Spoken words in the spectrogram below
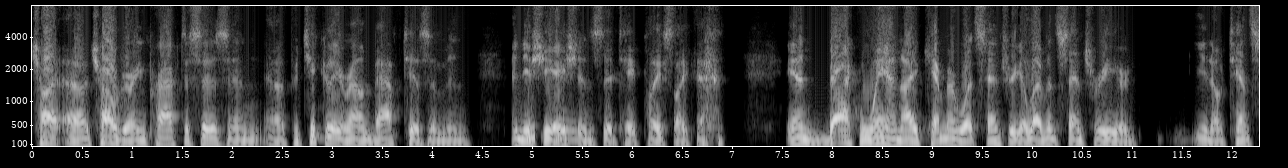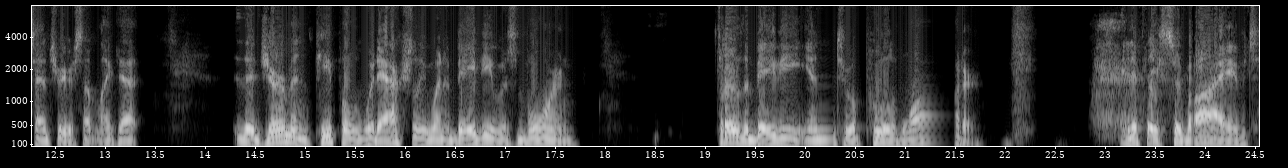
chi- uh, childbearing practices, and uh, particularly around baptism and initiations mm-hmm. that take place like that. And back when I can't remember what century, 11th century or you know 10th century or something like that, the German people would actually, when a baby was born, throw the baby into a pool of water. And if they survived,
